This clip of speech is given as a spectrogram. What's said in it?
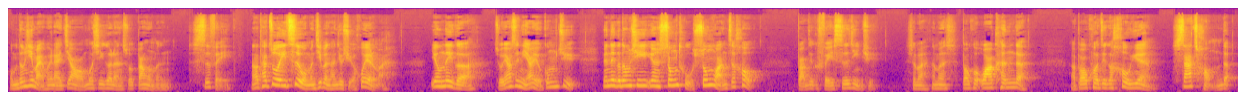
我们东西买回来叫墨西哥人说帮我们施肥，然后他做一次，我们基本上就学会了嘛。用那个主要是你要有工具。用那个东西，用松土松完之后，把这个肥施进去，是吧？那么包括挖坑的，啊，包括这个后院杀虫的，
